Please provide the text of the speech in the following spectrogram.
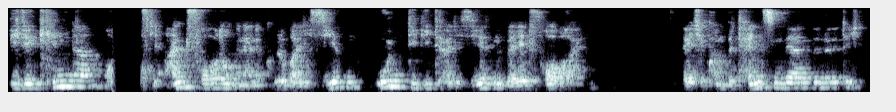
wie wir Kinder auf die Anforderungen in einer globalisierten und digitalisierten Welt vorbereiten. Welche Kompetenzen werden benötigt?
